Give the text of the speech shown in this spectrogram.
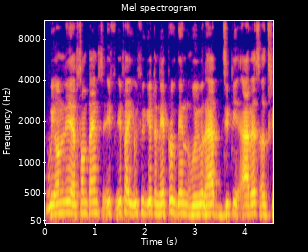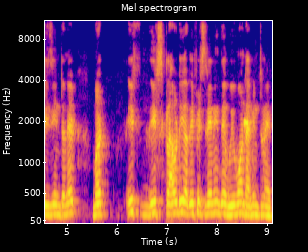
we only have sometimes if if i if we get a network then we will have gprs or 3g internet but if it's cloudy or if it's raining then we won't have internet.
